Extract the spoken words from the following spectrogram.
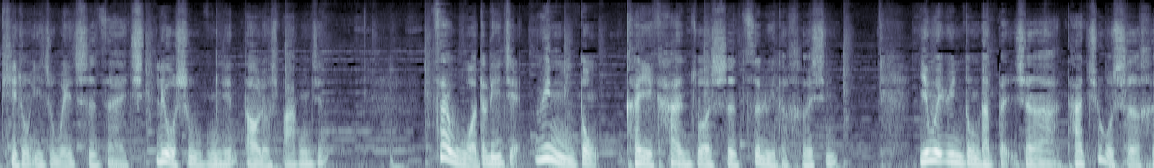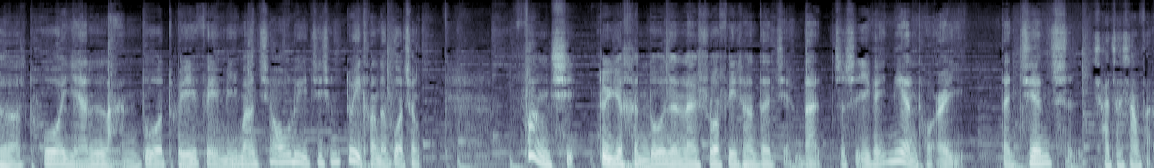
体重一直维持在六十五公斤到六十八公斤。在我的理解，运动可以看作是自律的核心，因为运动的本身啊，它就是和拖延、懒惰、颓废、迷茫、焦虑进行对抗的过程，放弃。对于很多人来说，非常的简单，只是一个念头而已。但坚持恰恰相反，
